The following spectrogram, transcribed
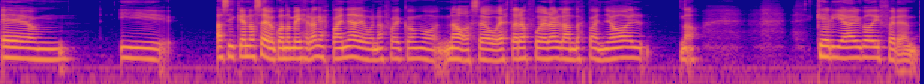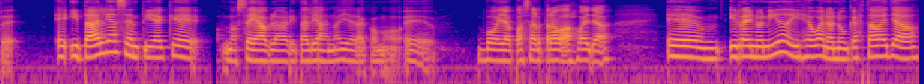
Em, y así que no sé, cuando me dijeron España de una fue como, no, o sea, voy a estar afuera hablando español. No. Quería algo diferente. E Italia sentía que, no sé hablar italiano y era como, eh, voy a pasar trabajo allá. Em, y Reino Unido dije, bueno, nunca estaba allá,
